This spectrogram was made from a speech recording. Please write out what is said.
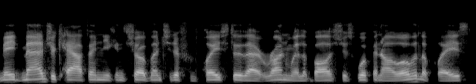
made magic happen. You can show a bunch of different plays through that run where the ball is just whipping all over the place.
